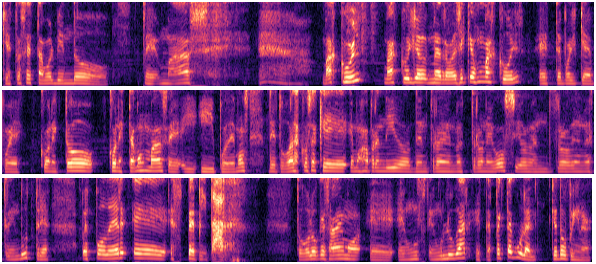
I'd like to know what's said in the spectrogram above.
esto se está volviendo eh, más, más cool. Más cool. Yo me atrevo a decir que es más cool. Este, porque pues conecto, conectamos más eh, y, podemos, de todas las cosas que hemos aprendido dentro de nuestro negocio, dentro de nuestra industria, pues poder eh, espepitar todo lo que sabemos eh, en, un, en un lugar. Está espectacular. ¿Qué te opinas?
